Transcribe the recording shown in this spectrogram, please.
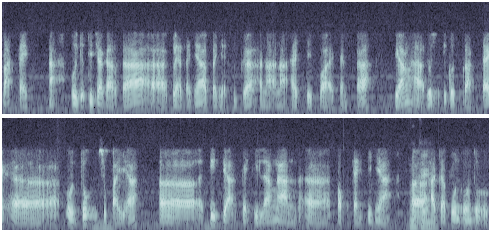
praktek nah untuk di jakarta kelihatannya banyak juga anak anak siswa smk yang harus ikut praktek untuk supaya tidak kehilangan kompetensinya adapun untuk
